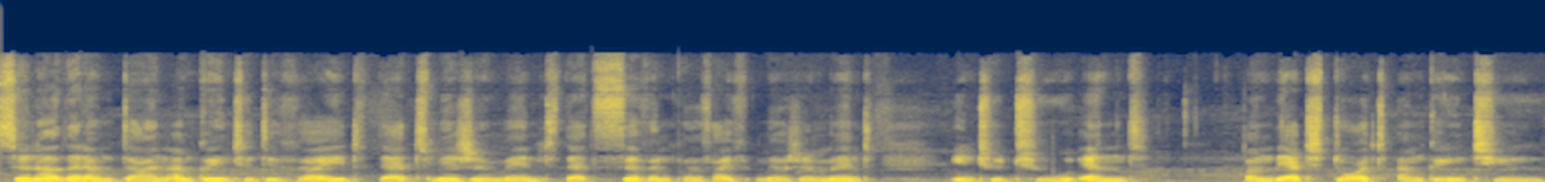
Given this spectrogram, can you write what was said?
So now that I'm done, I'm going to divide that measurement, that 7.5 measurement into two and on that dot, I'm going to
